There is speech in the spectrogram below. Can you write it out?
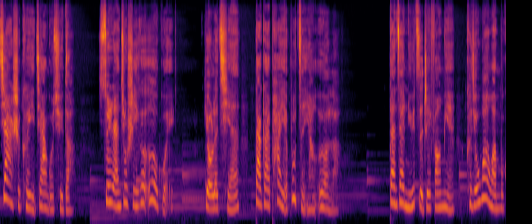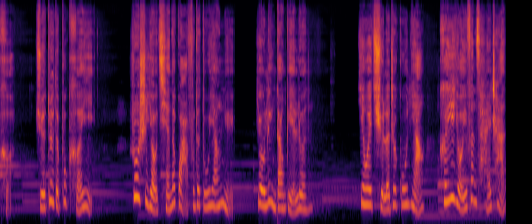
嫁是可以嫁过去的，虽然就是一个恶鬼，有了钱，大概怕也不怎样恶了。但在女子这方面，可就万万不可，绝对的不可以。若是有钱的寡妇的独养女，又另当别论，因为娶了这姑娘，可以有一份财产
